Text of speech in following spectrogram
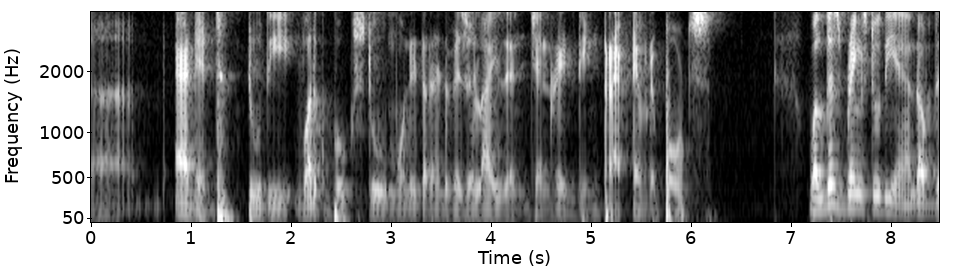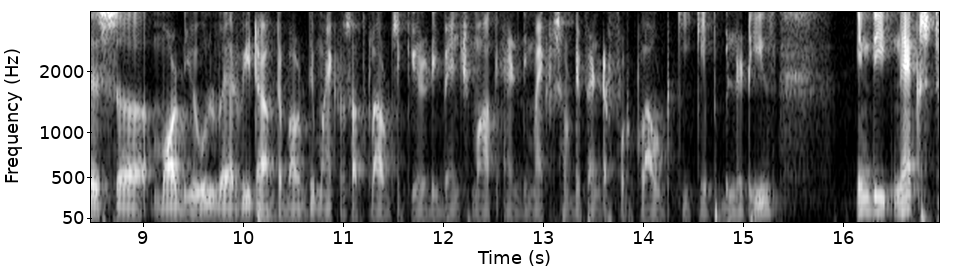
uh, added to the workbooks to monitor and visualize and generate the interactive reports well, this brings to the end of this uh, module where we talked about the Microsoft Cloud Security Benchmark and the Microsoft Defender for Cloud key capabilities. In the next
